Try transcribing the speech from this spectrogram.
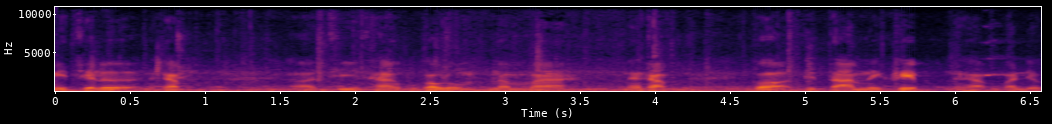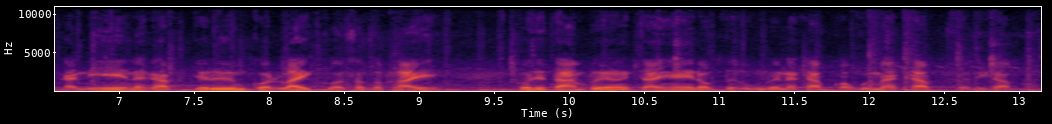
มิเทเลอร์นะครับที่ทางภูเข้าลมนำมานะครับ ก็ติดตามในคลิปนะครับ วันเดียวกันนี้นะครับ อย่าลืมกดไลค์กด Subscribe กดติดตามเพื่อกำลังใจให้ดรอุ๋งด้วยนะครับ ขอบคุณมากครับ สวัสดีครับ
